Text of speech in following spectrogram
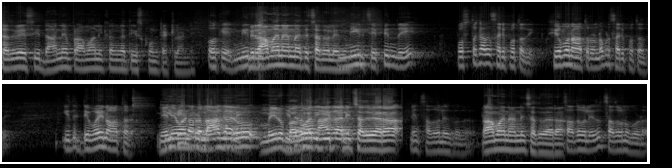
చదివేసి దాన్నే ప్రామాణికంగా తీసుకుంటే ఎట్లా అండి ఓకే మీరు రామాయణాన్ని అయితే చదవలేదు. మీరు చెప్పింది పుస్తకాలకు సరిపోతుంది. హ్యూమన్ ఆథర్ ఉన్నప్పుడు సరిపోతుంది. ఇది డివైన్ ఆథర్ నేనేమంటున్నా మీరు భగవద్గీతని చదివారా? నేను చదవలేదు. రామాయణాన్ని చదివారా? చదవలేదు చదవను కూడా.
